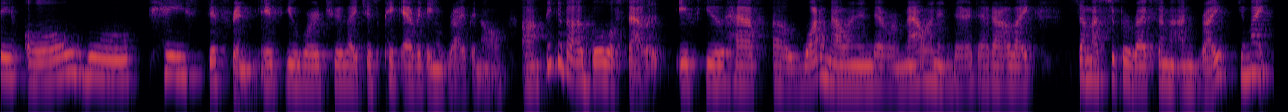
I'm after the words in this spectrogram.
they all will taste different if you were to like just pick everything ripe and all. Um, think about a bowl of salad. If you have a watermelon in there or melon in there that are like some are super ripe, some are unripe, you might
